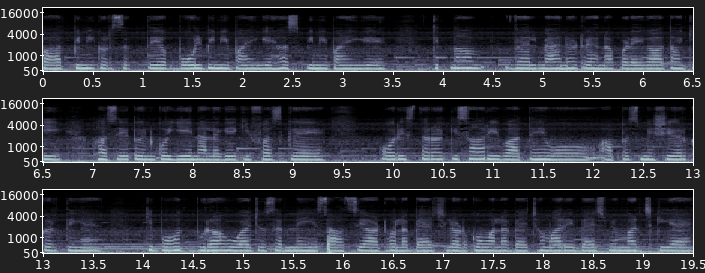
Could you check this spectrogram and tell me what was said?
बात भी नहीं कर सकते, अब बोल भी नहीं पाएँगे, हंस भी नहीं पाएँगे। कितना वेल मैनर्ड रहना पड़ेगा ताकि हंसे तो इनको ये ना लगे कि फंस गए। और इस तरह की सारी बातें वो आपस में शेयर करती हैं कि बहुत बुरा हुआ जो सर ने ये सात से आठ वाला बैच लड़कों वाला बैच हमारे बैच में मर्ज किया है।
